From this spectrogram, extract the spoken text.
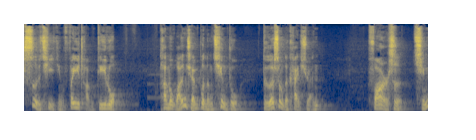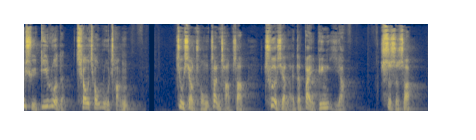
士气已经非常低落，他们完全不能庆祝得胜的凯旋，反而是情绪低落的悄悄入城，就像从战场上撤下来的败兵一样。事实上，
